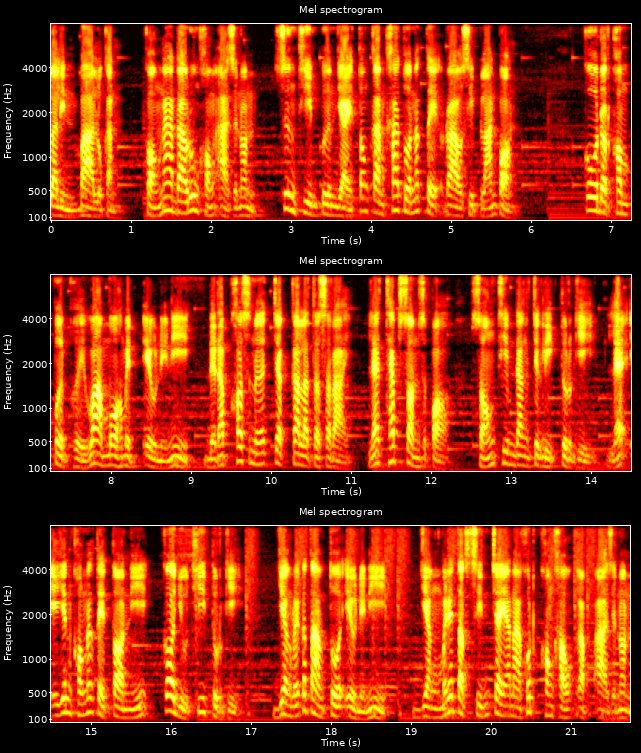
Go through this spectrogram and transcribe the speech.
ลารินบาโลกัน กองหน้าดาวรุ่งของอาร์เซนอลซึ่งทีมปืนใหญ่ต้องการค่าตัวนักเตะราว 10 ล้านปอนด์ Go.com เปิดเผยว่าโมฮัมเหม็ดเอลเนนีได้รับข้อเสนอจากกาลาตาสราย และแท็บซอนสปอร์สองทีมดังจากลีกตุรกี และเอเย่นของนักเตะตอนนี้ก็อยู่ที่ตุรกี อย่างไรก็ตามตัวเอลเนนียังไม่ได้ตัดสินใจอนาคตของเขากับอาร์เซนอล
